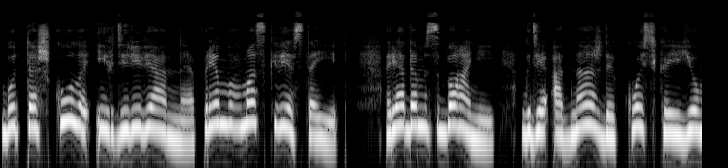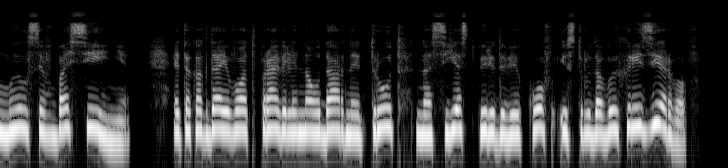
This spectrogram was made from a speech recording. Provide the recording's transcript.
будто школа их деревянная прямо в Москве стоит, рядом с баней, где однажды Коська ее мылся в бассейне. Это когда его отправили на ударный труд на съезд передовиков из трудовых резервов,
